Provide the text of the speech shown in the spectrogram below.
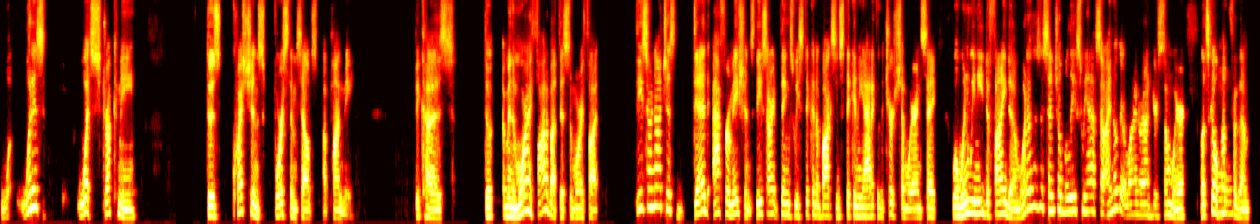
what what is what struck me? Those questions force themselves upon me because the I mean, the more I thought about this, the more I thought these are not just dead affirmations. These aren't things we stick in a box and stick in the attic of the church somewhere and say, well, when we need to find them, what are those essential beliefs we have? So I know they're lying around here somewhere. Let's go mm. hunt for them.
